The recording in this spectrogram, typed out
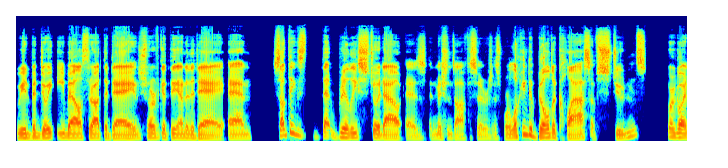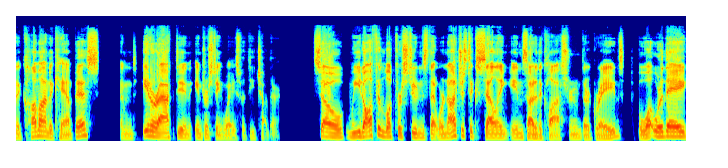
we had been doing emails throughout the day and sort of get to the end of the day. And some things that really stood out as admissions officers is we're looking to build a class of students who are going to come onto campus and interact in interesting ways with each other. So we'd often look for students that were not just excelling inside of the classroom, their grades, but what were they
